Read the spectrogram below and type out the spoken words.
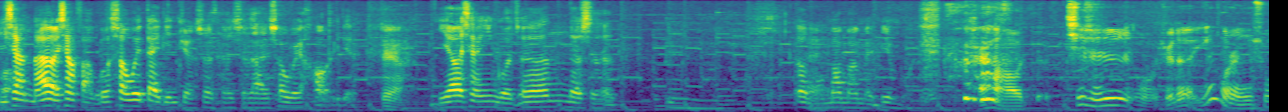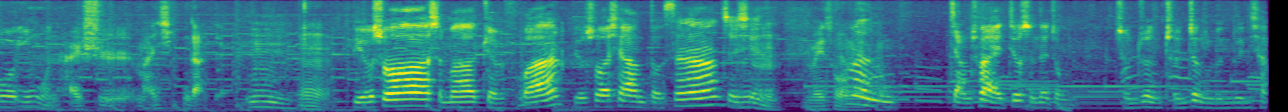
你像哪有像法国稍微带点卷舌弹舌的还稍微好一点？对啊，你要像英国真的是，嗯，恶魔妈妈没面膜。还好。其实我觉得英国人说英文还是蛮性感的。嗯，嗯比如说什么卷福啊，比如说像抖森啊这些，嗯，没错他。们讲出来就是那种纯正纯正伦敦腔，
